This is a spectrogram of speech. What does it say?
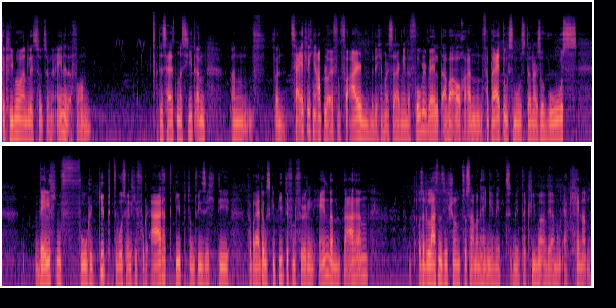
der Klimawandel ist sozusagen eine davon. Das heißt, man sieht an, an, an, zeitlichen Abläufen, vor allem würde ich einmal sagen, in der Vogelwelt, aber auch an Verbreitungsmustern, also wo es welchen Vogel gibt, wo es welche Vogelart gibt und wie sich die Verbreitungsgebiete von Vögeln ändern. Daran, also da lassen sich schon Zusammenhänge mit, mit der Klimaerwärmung erkennen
